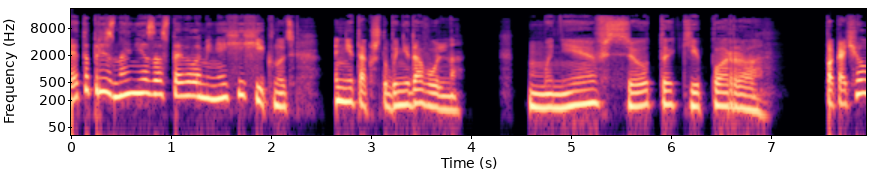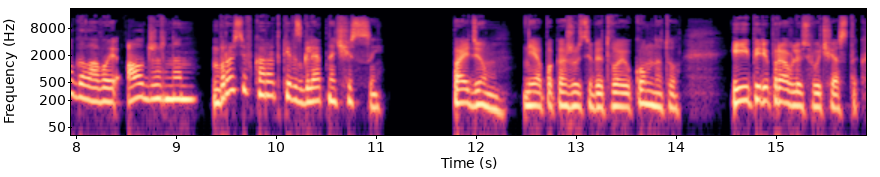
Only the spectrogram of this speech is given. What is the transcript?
Это признание заставило меня хихикнуть, не так, чтобы недовольно. «Мне все-таки пора», — покачал головой Алджернан, бросив короткий взгляд на часы. «Пойдем, я покажу тебе твою комнату и переправлюсь в участок».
